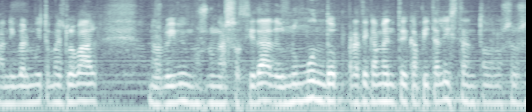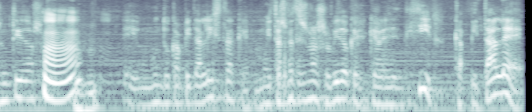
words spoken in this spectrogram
a nivel moito máis global, nos vivimos nunha sociedade, nun mundo prácticamente capitalista en todos os seus sentidos, uh -huh. e un mundo capitalista que moitas veces nos olvido que quere dicir, capital é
